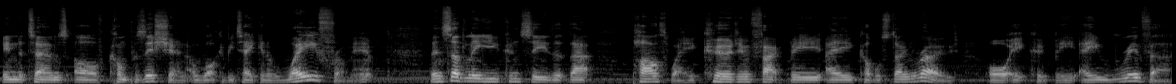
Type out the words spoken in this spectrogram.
in the terms of composition and what could be taken away from it, then suddenly you can see that that pathway could in fact be a cobblestone road or it could be a river,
